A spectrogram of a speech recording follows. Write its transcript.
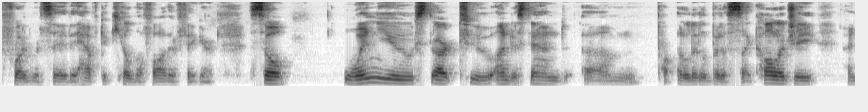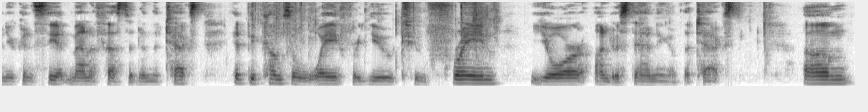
Freud would say, they have to kill the father figure. So when you start to understand um, a little bit of psychology and you can see it manifested in the text, it becomes a way for you to frame your understanding of the text. Um,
